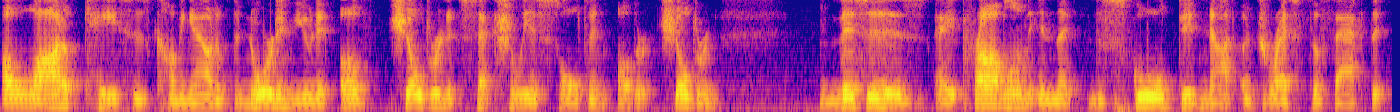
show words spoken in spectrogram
a lot of cases coming out of the Norden unit of children sexually assaulting other children. This is a problem in that the school did not address the fact that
